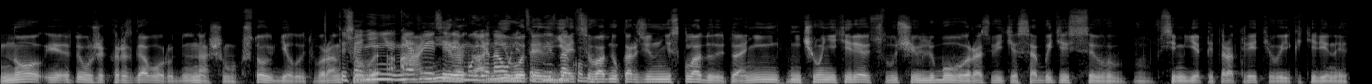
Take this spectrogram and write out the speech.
Но это уже к разговору нашему. Что делают Воронцовы? То есть они не, не ответили они, ему, я они на вот яйца в одну корзину не складывают, они ничего не теряют в случае любого развития событий в, в семье Петра Третьего и Екатерины,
